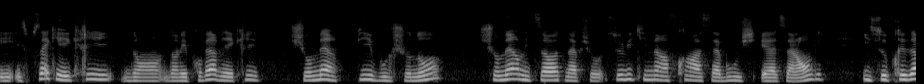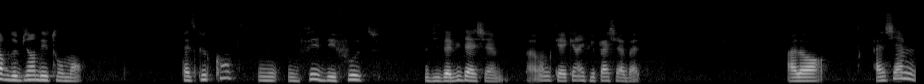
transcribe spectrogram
Et, c'est pour ça qu'il a écrit, dans, les proverbes, il a écrit Shomer pi vulshono, Shomer mitzaot nafsho, celui qui met un frein à sa bouche et à sa langue, il se préserve de bien des tourments. Parce que quand on, fait des fautes vis-à-vis d'Hachem, par exemple quelqu'un il fait pas Shabbat, alors Hachem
